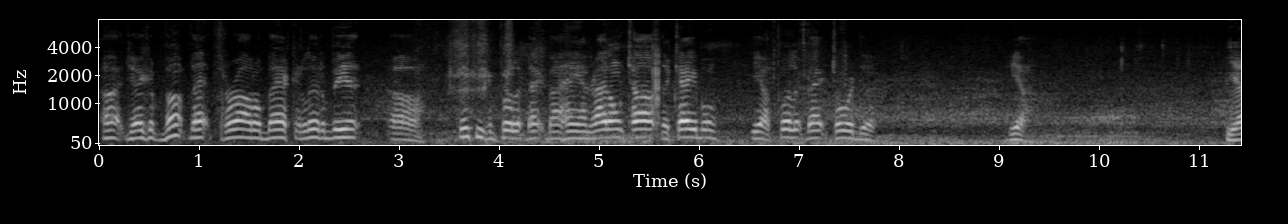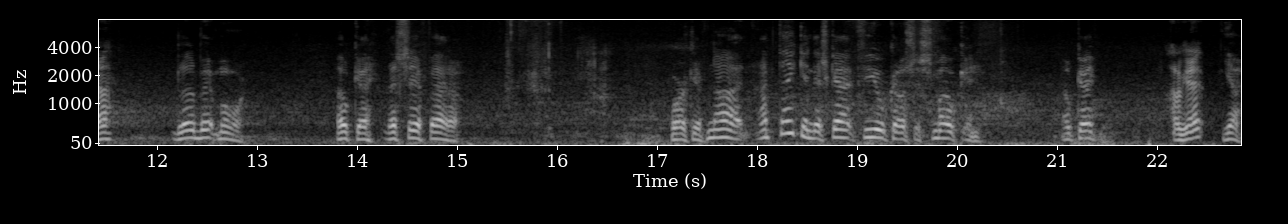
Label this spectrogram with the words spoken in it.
All right, Jacob, bump that throttle back a little bit. Uh, if you can pull it back by hand, right on top the cable. Yeah, pull it back toward the. Yeah, Yeah. a little bit more. Okay, let's see if that'll work. If not, I'm thinking it's got fuel because it's smoking. Okay? Okay. Yeah.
